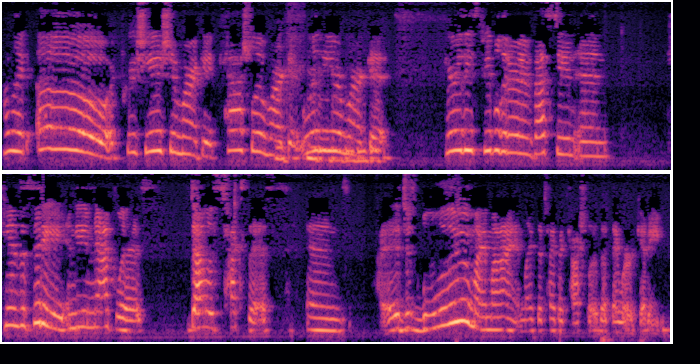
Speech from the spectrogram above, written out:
I'm like, oh, appreciation market, cash flow market, linear market. Here are these people that are investing in Kansas City, Indianapolis, Dallas, Texas, and it just blew my mind, like the type of cash flow that they were getting.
